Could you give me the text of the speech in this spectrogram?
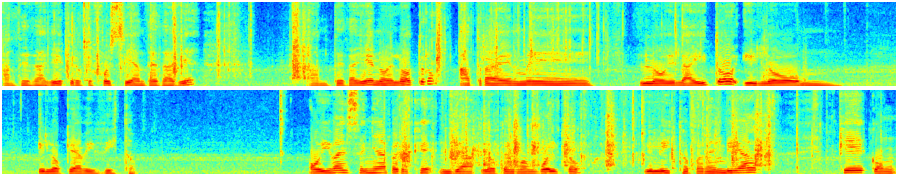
antes de ayer creo que fue sí antes de ayer antes de ayer no el otro a traerme los heladitos y lo y lo que habéis visto. Os iba a enseñar pero es que ya lo tengo envuelto y listo para enviar que con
